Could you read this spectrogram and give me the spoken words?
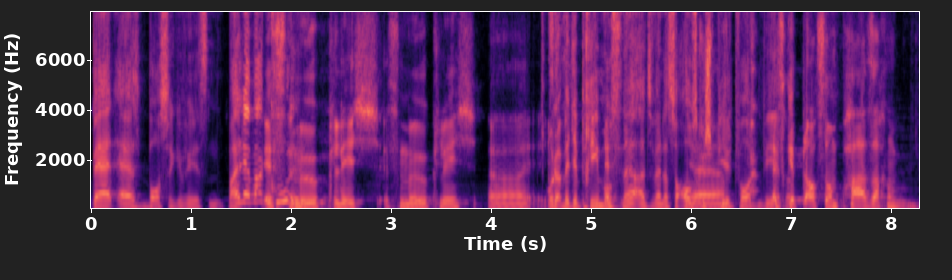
Badass-Bosse gewesen. Weil der war ist cool. Ist möglich, ist möglich. Äh, Oder mit dem Primus, es, ne? Also wenn das so ausgespielt ja, worden wäre. Es gibt auch so ein paar Sachen,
